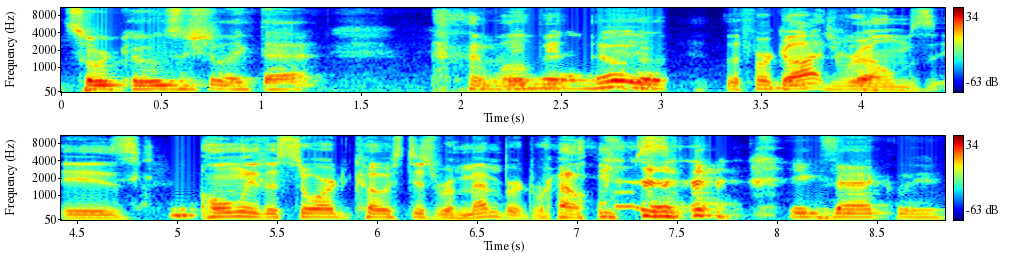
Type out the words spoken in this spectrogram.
Sword Coast and shit like that. Well, they may the, not know the Forgotten true. Realms is only the Sword Coast is remembered realms. exactly.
